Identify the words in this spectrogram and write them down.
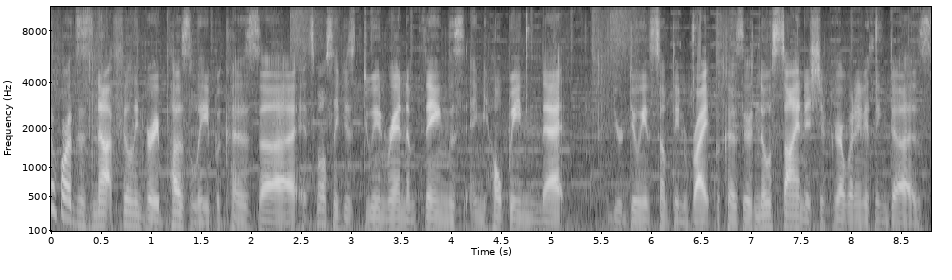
So far this is not feeling very puzzly, because, uh, it's mostly just doing random things and hoping that you're doing something right, because there's no signage to figure out what anything does.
